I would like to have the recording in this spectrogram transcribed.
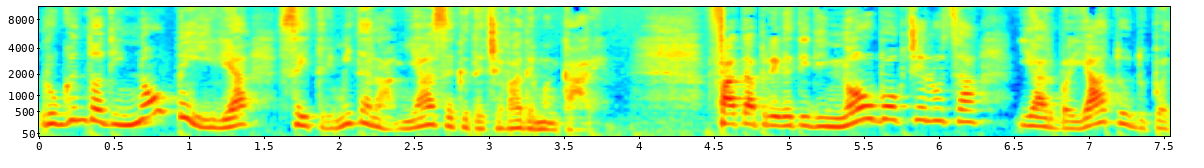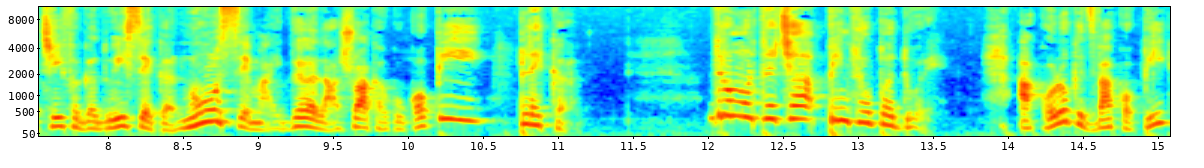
rugând-o din nou pe Ilia să-i trimite la amiază câte ceva de mâncare. Fata pregăti din nou bocceluța, iar băiatul, după ce-i făgăduise că nu se mai dă la joacă cu copiii, plecă. Drumul trecea printr-o pădure. Acolo câțiva copii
